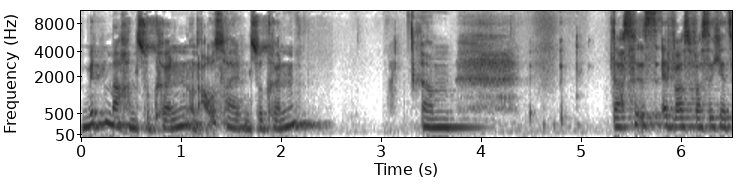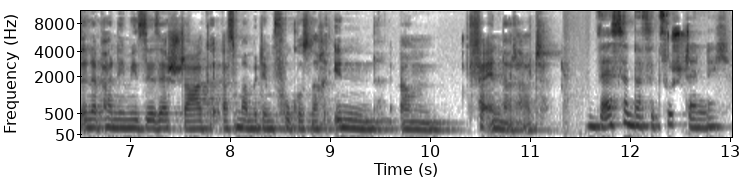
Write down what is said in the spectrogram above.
mitmachen zu können und aushalten zu können. Ähm, das ist etwas, was sich jetzt in der Pandemie sehr, sehr stark erstmal mit dem Fokus nach innen ähm, verändert hat. Wer ist denn dafür zuständig?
